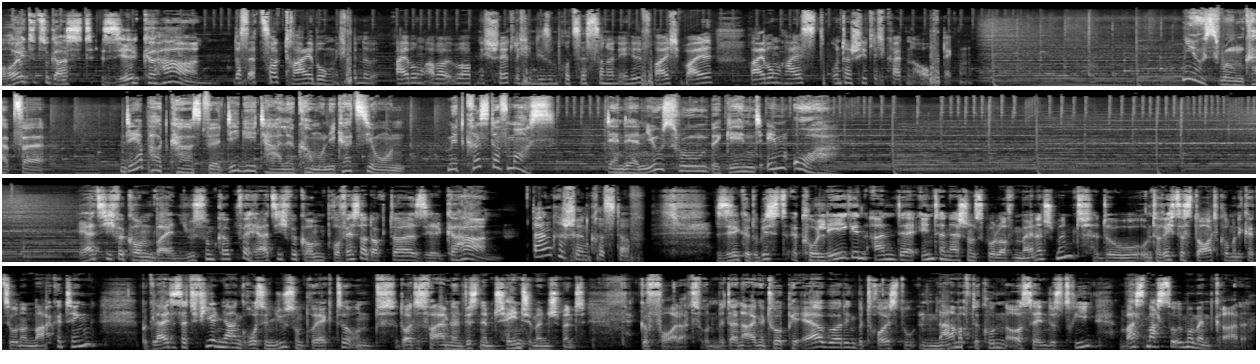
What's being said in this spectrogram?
Heute zu Gast Silke Hahn. Das erzeugt Reibung. Ich finde Reibung aber überhaupt nicht schädlich in diesem Prozess, sondern eher hilfreich, weil Reibung heißt Unterschiedlichkeiten aufdecken. Newsroom-Köpfe. Der Podcast für digitale Kommunikation. Mit Christoph Moss. Denn der Newsroom beginnt im Ohr. Herzlich willkommen bei Newsroom Köpfe. Herzlich willkommen, Professor Dr. Silke Hahn. Dankeschön, Christoph. Silke, du bist Kollegin an der International School of Management. Du unterrichtest dort Kommunikation und Marketing, begleitest seit vielen Jahren große Newsroom-Projekte und dort ist vor allem dein Wissen im Change Management gefordert. Und mit deiner Agentur PR Wording betreust du namhafte Kunden aus der Industrie. Was machst du im Moment gerade?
